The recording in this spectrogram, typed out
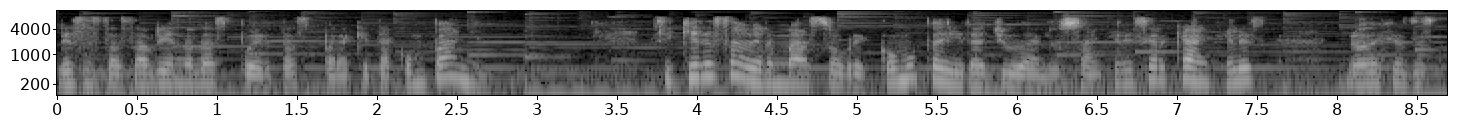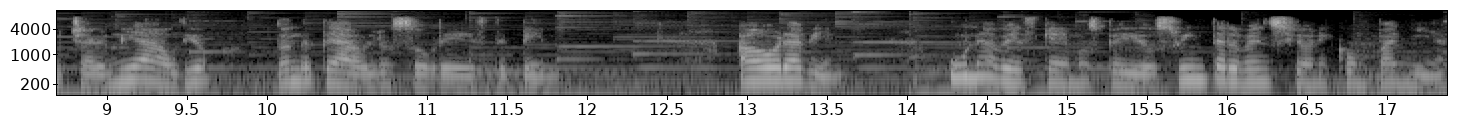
les estás abriendo las puertas para que te acompañen. Si quieres saber más sobre cómo pedir ayuda a los ángeles y arcángeles, no dejes de escuchar mi audio donde te hablo sobre este tema. Ahora bien, una vez que hemos pedido su intervención y compañía,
